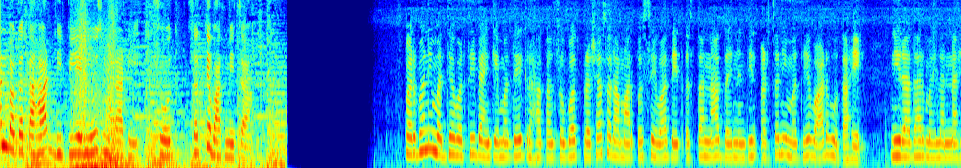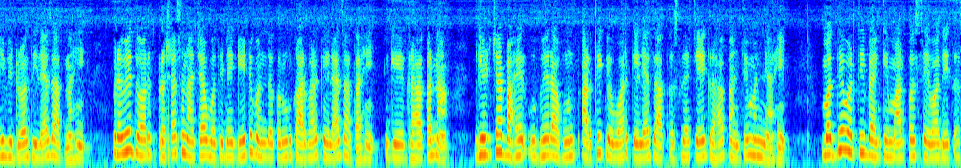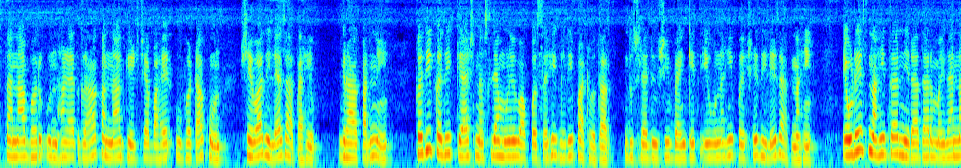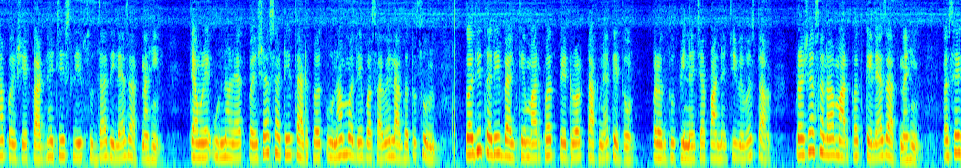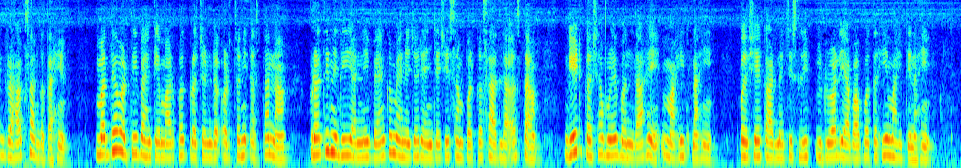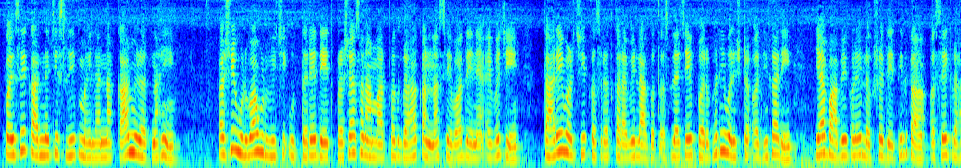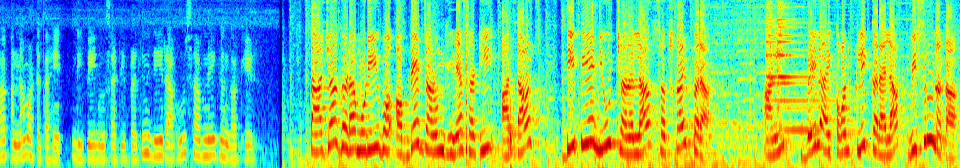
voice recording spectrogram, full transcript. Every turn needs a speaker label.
Speaker 1: आपण बघत आहात डीपीए न्यूज मराठी. शोध सत्य बातमीचा. परभणी मध्यवर्ती बँकेमध्ये ग्राहकांसोबत प्रशासनामार्फत सेवा देत असताना दैनंदिन अडचणीमध्ये वाढ होत आहे. निराधार महिलांनाही विड्रॉल दिल्या जात नाही. प्रवेशद्वार प्रशासनाच्या वतीने गेट बंद करून कारभार केला जात आहे. गे ग्राहकांना गेटच्या बाहेर उभे राहून आर्थिक व्यवहार केल्या जात असल्याचे ग्राहकांचे म्हणणे आहे. मध्यवर्ती बँकेमार्फत सेवा देत असताना भर उन्हाळ्यात ग्राहकांना गेटच्या बाहेर उभं टाकून सेवा दिल्या जात आहे ग्राहकांनी कधी कधी कॅश नसल्यामुळे वापसही घरी पाठवतात. दुसऱ्या दिवशी बँकेत येऊनही पैसे दिले जात नाही. एवढेच नाही तर निराधार महिलांना पैसे काढण्याची स्लीप सुद्धा दिल्या जात नाही. त्यामुळे उन्हाळ्यात पैशासाठी ताडकत उन्हामध्ये बसावे लागत असून कधीतरी बँकेमार्फत पेट्रोल टाकण्यात येतो. परंतु पिण्याच्या पाण्याची व्यवस्था प्रशासनामार्फत केल्या जात नाही असे ग्राहक सांगत आहे मध्यवर्ती बँकेमार्फत प्रचंड अडचणी असताना प्रतिनिधी यांनी बँक मॅनेजर यांच्याशी संपर्क साधला असता गेट कशामुळे बंद आहे माहीत नाही. पैसे काढण्याची स्लिप विड्रॉल याबाबतही माहिती नाही. पैसे काढण्याची स्लिप महिलांना का मिळत नाही? अशी उडवाउडवीची उत्तरे देत प्रशासनामार्फत ग्राहकांना सेवा देण्याऐवजी तारेवरची कसरत करावी लागत असल्याचे परभणी वरिष्ठ अधिकारी या बाबीकडे लक्ष देतील का असे ग्राहकांना वाटत आहे. डीपीए न्यूजसाठी प्रतिनिधी राहुल साबणे गंगाखेड.
Speaker 2: ताज्या घडामोडी व अपडेट जाणून घेण्यासाठी आताच डीपीए न्यूज चॅनलला सबस्क्राईब करा आणि बेल आयकॉन क्लिक करायला विसरू नका.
